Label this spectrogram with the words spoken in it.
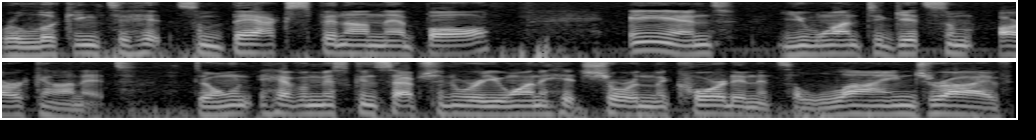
we're looking to hit some backspin on that ball and you want to get some arc on it. Don't have a misconception where you want to hit short in the court and it's a line drive.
